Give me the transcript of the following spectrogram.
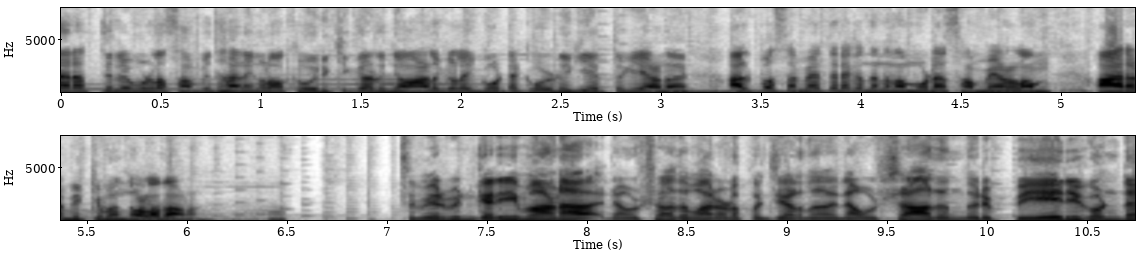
തരത്തിലുമുള്ള സംവിധാനങ്ങളൊക്കെ ഒരുക്കി കഴിഞ്ഞു ആളുകൾ ഇങ്ങോട്ടേക്ക് ഒഴുകി എത്തുകയാണ് അല്പസമയത്തിനകം തന്നെ നമ്മുടെ സമ്മേളനം ആരംഭിക്കുമെന്നുള്ളതാണ്. സമീർ ബിൻ കരീമാണ് നൌഷാദുമാരോടൊപ്പം ചേർന്നത്. നൌഷാദ് എന്നൊരു പേര് കൊണ്ട്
